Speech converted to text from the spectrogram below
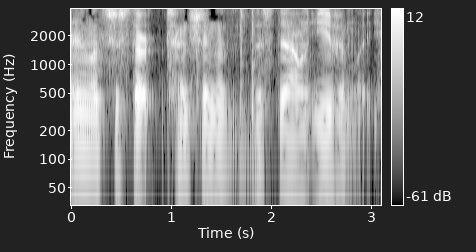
And let's just start tensioning this down evenly.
